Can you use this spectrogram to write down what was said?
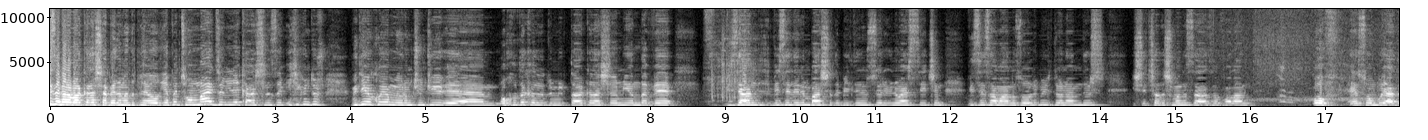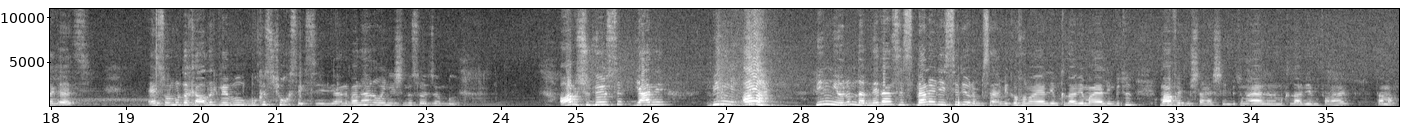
Hepinize merhaba arkadaşlar benim adım POGP Tom Ryder ile karşınızdayım. İki gündür video koyamıyorum çünkü e, okulda kalıyordum yurtta arkadaşlarımın yanında ve vizen, vizelerin başladı bildiğiniz üzere üniversite için vize zamanı zorlu bir dönemdir. İşte çalışmanız lazım falan. Of en son bu yerde evet. En son burada kaldık ve bu, bu kız çok seksi. Yani ben her oynayışında söyleyeceğim bunu. Abi şu göğsü yani bilmiyorum. Ah! Bilmiyorum da nedense ben öyle hissediyorum. Bir saniye mikrofonu ayarlayayım, klavyemi ayarlayayım. Bütün mahvetmişler her şeyi. Bütün ayarlarımı, klavyemi falan. Her... Tamam.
